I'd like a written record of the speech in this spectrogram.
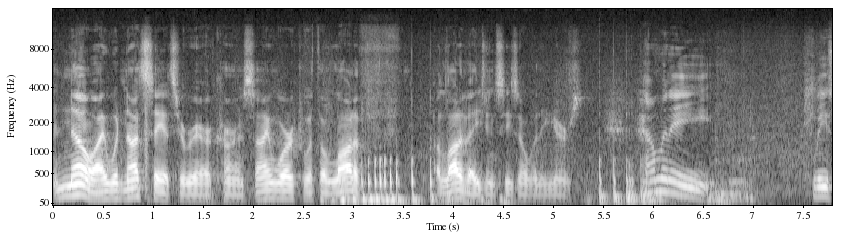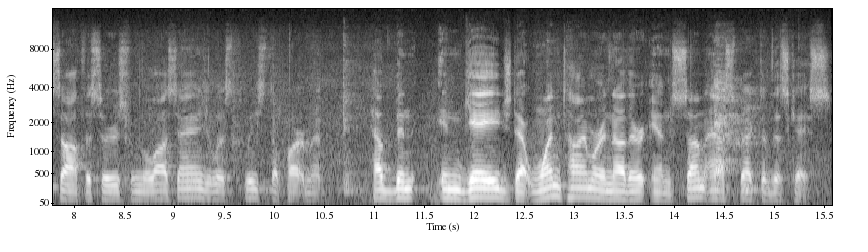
No, I would not say it's a rare occurrence. I worked with a lot of, a lot of agencies over the years. How many police officers from the Los Angeles Police Department have been engaged at one time or another in some aspect of this case?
